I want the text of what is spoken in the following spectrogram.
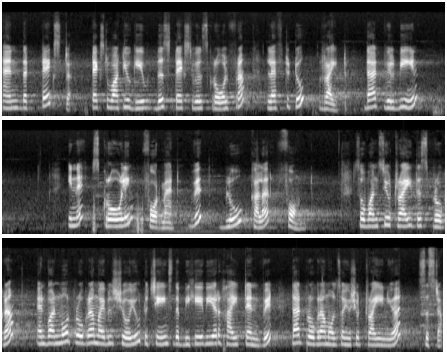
and the text text what you give this text will scroll from left to right. That will be in in a scrolling format with blue color font so once you try this program and one more program I will show you to change the behavior height and width that program also you should try in your system.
